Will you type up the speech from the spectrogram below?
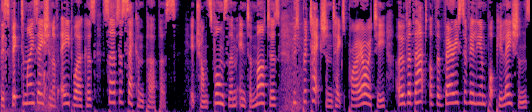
This victimisation of aid workers serves a second purpose. It transforms them into martyrs whose protection takes priority over that of the very civilian populations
